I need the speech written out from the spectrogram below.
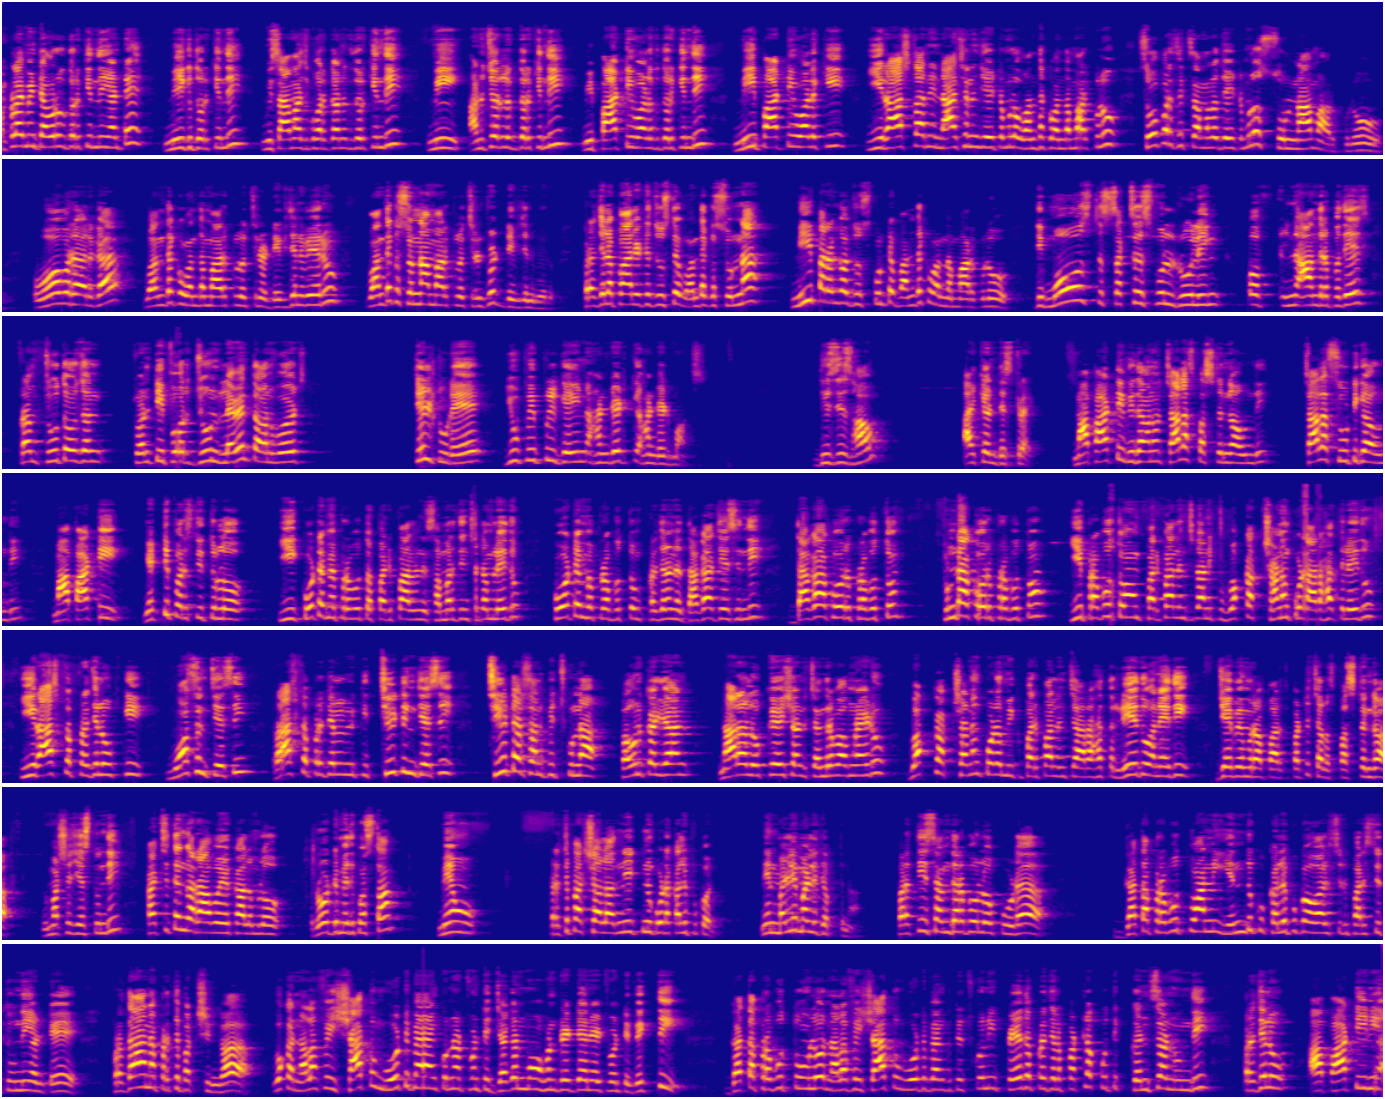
Employment ఎవరికి దొరికింది అంటే మీకు దొరికింది మీ సామాజిక వర్గానికి దొరికింది మీ అనుచరులకు దొరికింది మీ పార్టీ వాళ్ళకి దొరికింది. మీ పార్టీ వాళ్ళకి ఈ రాష్ట్రాన్ని నాశనం చేయటంలో వందకు వంద మార్కులు సూపర్ సిక్స్ అమలు చేయటంలో సున్నా మార్కులు. ఓవరాల్గా వందకు వంద మార్కులు వచ్చిన డివిజన్ వేరు వందకు సున్నా మార్కులు వచ్చినటువంటి డివిజన్ వేరు. ప్రజల పాలిట చూస్తే వందకు సున్నా మీ పరంగా చూసుకుంటే వందకు వంద మార్కులు. The most successful ruling of in Andhra Pradesh from two thousand twenty four June eleventh onwards till today you people gain హండ్రెడ్కి hundred marks this is how I can describe మా పార్టీ విధానం చాలా స్పష్టంగా ఉంది చాలా సూటిగా ఉంది. మా పార్టీ ఎట్టి పరిస్థితుల్లో ఈ కూటమి ప్రభుత్వ పరిపాలనని సమర్థించడం లేదు. కూటమి ప్రభుత్వం ప్రజలను దగా చేసింది. దగాకోరు ప్రభుత్వం పుండాకోరు ప్రభుత్వం ఈ ప్రభుత్వం పరిపాలించడానికి ఒక్క క్షణం కూడా అర్హత లేదు. ఈ రాష్ట్ర ప్రజలకి మోసం చేసి రాష్ట్ర ప్రజలకి చీటింగ్ చేసి చీటర్స్ అనిపించుకున్న పవన్ కళ్యాణ్ నారా లోకేష్ అండ్ చంద్రబాబు నాయుడు ఒక్క క్షణం కూడా మీకు పరిపాలించే అర్హత లేదు అనేది జయభీమరావు పార్టీ పార్టీ చాలా స్పష్టంగా విమర్శ చేస్తుంది. ఖచ్చితంగా రాబోయే కాలంలో రోడ్డు మీదకి వస్తాం. మేము ప్రతిపక్షాలన్నింటిని కూడా కలుపుకొని. నేను మళ్ళీ మళ్ళీ చెప్తున్నా. ప్రతి సందర్భంలో కూడా గత ప్రభుత్వాన్ని ఎందుకు కలుపుకోవాల్సిన పరిస్థితి ఉంది అంటే ప్రధాన ప్రతిపక్షంగా ఒక నలభై శాతం ఓటు బ్యాంక్ ఉన్నటువంటి జగన్మోహన్ రెడ్డి అనేటువంటి వ్యక్తి గత ప్రభుత్వంలో నలభై శాతం ఓటు బ్యాంకు తెచ్చుకొని పేద ప్రజల పట్ల కొద్ది కన్సర్న్ ఉంది. ప్రజలు ఆ పార్టీని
